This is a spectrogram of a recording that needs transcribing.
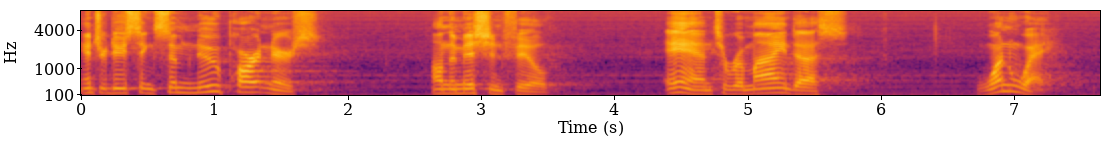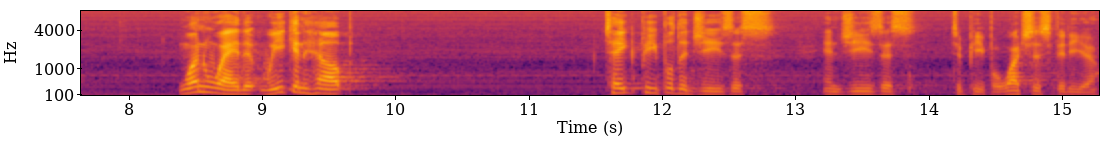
introducing some new partners on the mission field and to remind us one way, one way that we can help take people to Jesus and Jesus to people. Watch this video.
